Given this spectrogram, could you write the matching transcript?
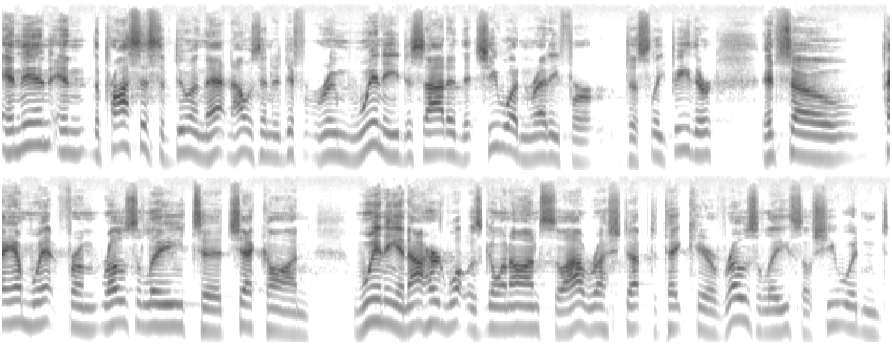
and then in the process of doing that, and I was in a different room, Winnie decided that she wasn't ready for to sleep either. And so Pam went from Rosalie to check on Winnie, and I heard what was going on, so I rushed up to take care of Rosalie so she wouldn't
